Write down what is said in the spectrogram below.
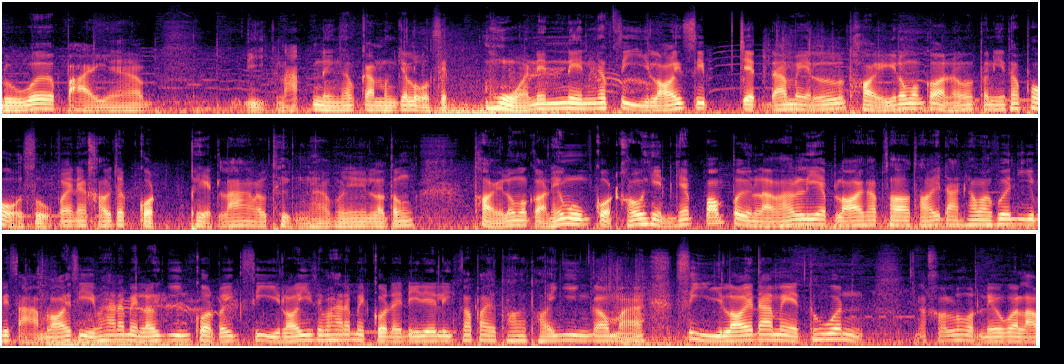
รูเวอร์ไปนะครับอีกนัดหนึ่งครับกำลังจะโหลดเสร็จหัวเน้นๆครับ 417 ดาเมจแล้วถอยลงมาก่อนแล้วตอนนี้ถ้าโผล่สูงไปนะเขาจะกด เพจล่างเราถึงนะครับเพราะนั้เราต้องถอยลงมาก่อนให้มุมกดเขาเห็นแค่ป้อมปืนเราครับเรียบร้อยครับทอถอยดันเข้ามาเพื่อนยิงไป 345ดาเมจแล้วยิงกดไปอีก 425ดาเมจกดไอดีเดลิเข้าไปทอยถอยยิงเข้ามา 400ดาเมจท้วนเขาโหลดเร็วกว่าเรา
